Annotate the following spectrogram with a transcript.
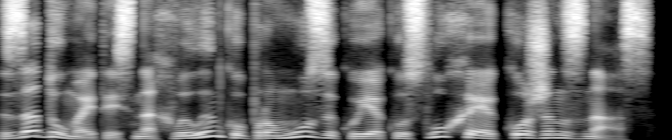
Задумайтесь на хвилинку про музику, яку слухає кожен з нас.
